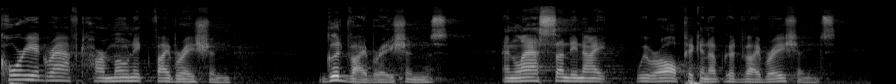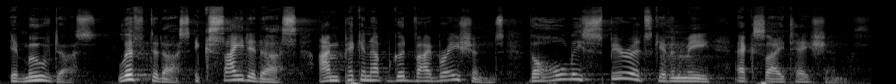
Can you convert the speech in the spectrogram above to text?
choreographed harmonic vibration, good vibrations. And last Sunday night, we were all picking up good vibrations. It moved us, lifted us, excited us. I'm picking up good vibrations. The Holy Spirit's given me excitations.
